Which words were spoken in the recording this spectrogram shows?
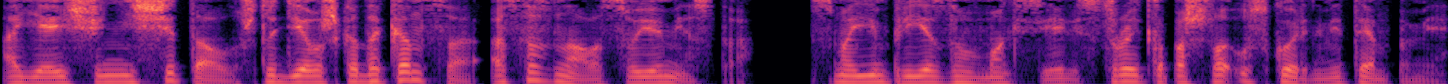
А я еще не считал, что девушка до конца осознала свое место. С моим приездом в Максель стройка пошла ускоренными темпами.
